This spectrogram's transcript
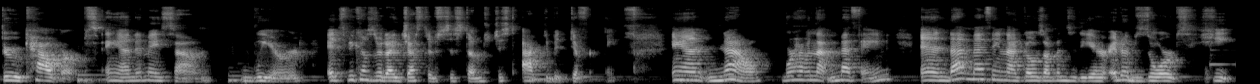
through cow burps, and it may sound weird. It's because their digestive systems just act a bit differently. And now we're having that methane, and that methane that goes up into the air, it absorbs heat,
